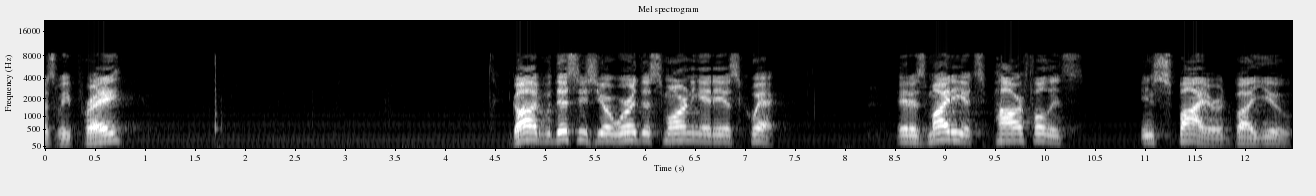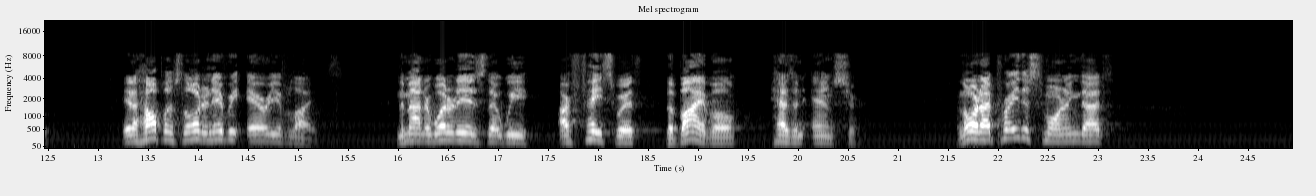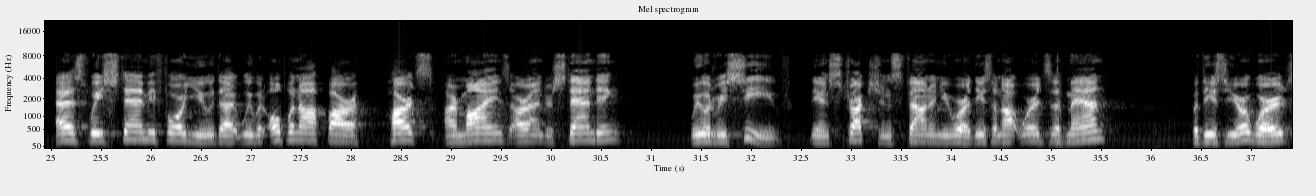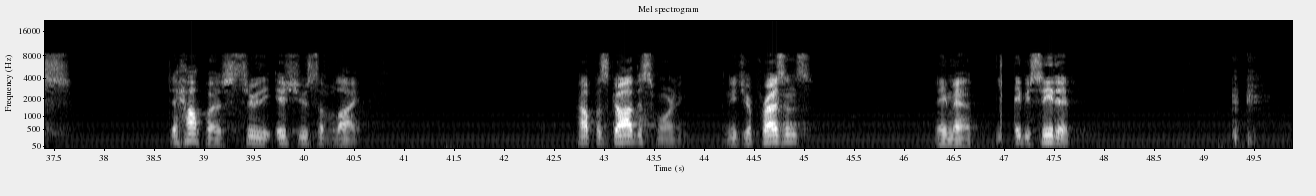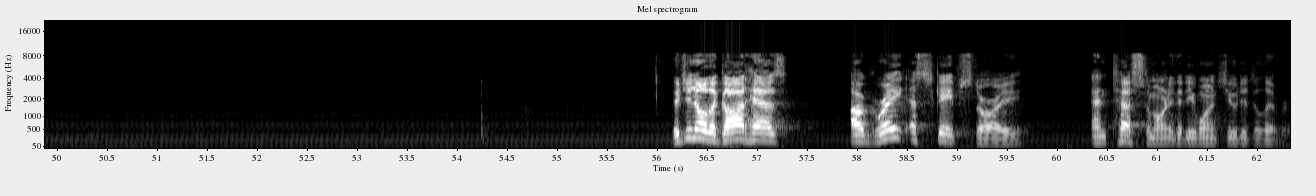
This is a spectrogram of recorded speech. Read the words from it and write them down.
as we pray. God, this is your word this morning. It is quick. It is mighty. It's powerful. It's inspired by you. It'll help us, Lord, in every area of life. No matter what it is that we are faced with, the Bible has an answer. And Lord, I pray this morning that as we stand before you, that we would open up our hearts, our minds, our understanding. We would receive the instructions found in your word. These are not words of man, but these are your words to help us through the issues of life. Help us, God, this morning. I need your presence. Amen. You may be seated. Did you know that God has a great escape story and testimony that He wants you to deliver?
